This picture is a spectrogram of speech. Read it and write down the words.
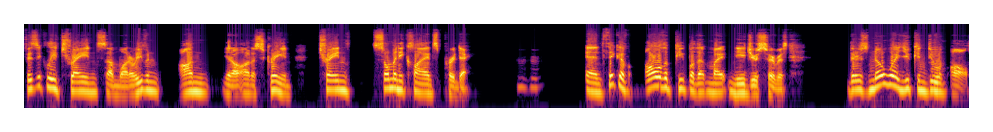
physically train someone or even on, you know, on a screen, train so many clients per day. Mm-hmm. And think of all the people that might need your service. There's no way you can do them all.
